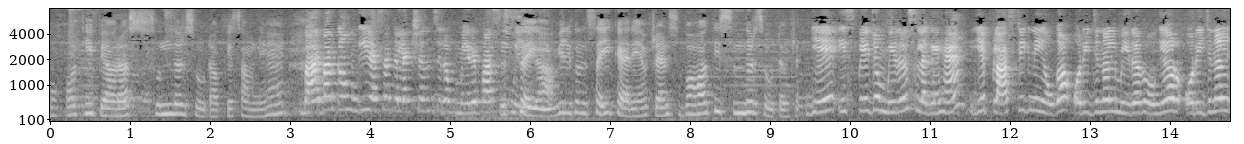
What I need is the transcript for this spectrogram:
बहुत ही प्यारा सुंदर सूट आपके सामने है। बार बार कहूँगी ऐसा कलेक्शन सिर्फ़ मेरे पास ही सही बिल्कुल सही कह रहे हैं फ्रेंड्स बहुत ही सुंदर सूट है फ्रेंड्स ये इस पे जो मिरर्स लगे हैं ये प्लास्टिक नहीं होगा ओरिजिनल मिरर होंगे और ओरिजिनल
